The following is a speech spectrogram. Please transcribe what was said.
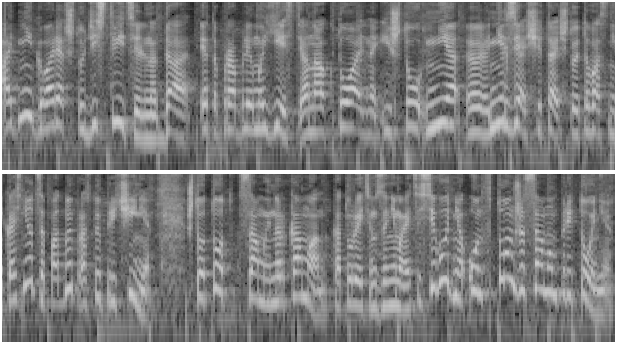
Одни говорят, что действительно, да, эта проблема есть, она актуальна, и что не, э, нельзя считать, что это вас не коснется по одной простой причине, что тот самый наркоман, который этим занимается сегодня, он в том же самом притоне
